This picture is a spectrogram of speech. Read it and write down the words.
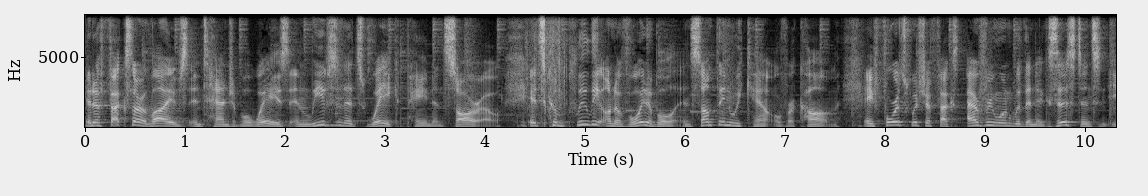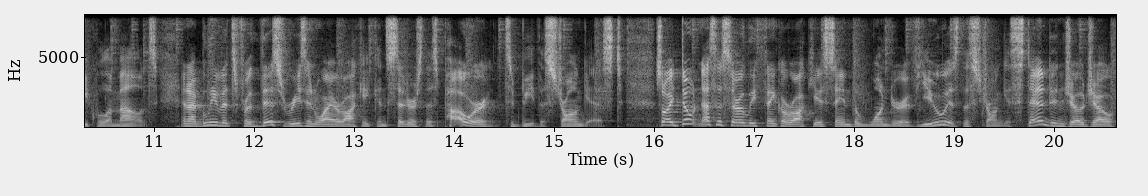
It affects our lives in tangible ways and leaves in its wake pain and sorrow. It's completely unavoidable and something we can't overcome, a force which affects everyone within existence in equal amounts, and I believe it's for this reason why Araki considers this power to be the strongest. So I don't necessarily think Araki is saying the Wonder of U is the strongest stand in JoJo,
